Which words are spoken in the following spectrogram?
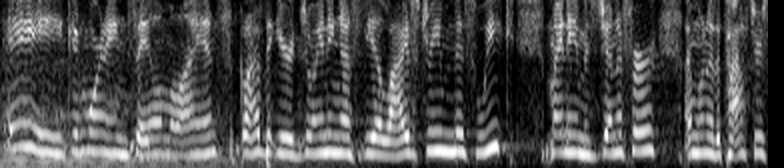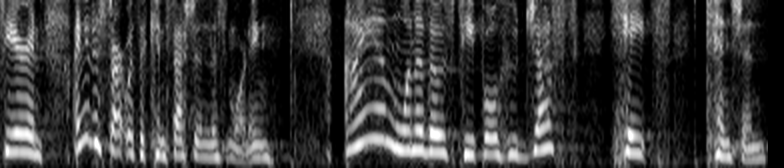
Hey, good morning, Salem Alliance. Glad that you're joining us via live stream this week. My name is Jennifer. I'm one of the pastors here, and I need to start with a confession this morning. I am one of those people who just hates tension.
